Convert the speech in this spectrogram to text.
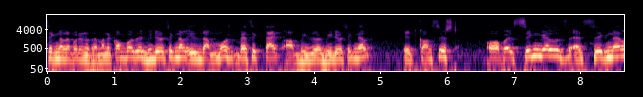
সিগন্যালে পরিণত হয়। মানে composite video signal is the most basic type of video video signal it consist of a single signal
